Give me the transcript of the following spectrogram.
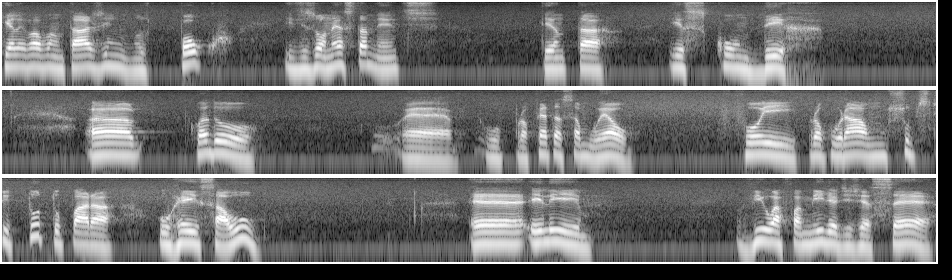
quer levar vantagem no pouco e desonestamente tenta esconder. Ah, quando é, o profeta Samuel foi procurar um substituto para o rei Saul, é, ele viu a família de Jessé,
